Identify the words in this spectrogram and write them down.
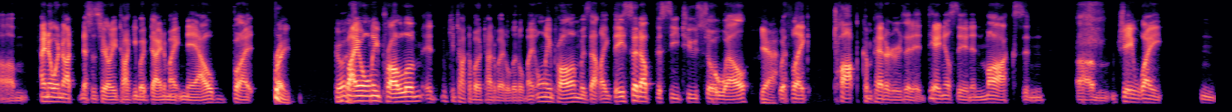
Um, I know we're not necessarily talking about Dynamite now, but right. Go ahead. my only problem, it, we can talk about Dynamite a little. My only problem was that like they set up the C2 so well yeah. with like top competitors in it, Danielson and Mox and um, Jay White and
